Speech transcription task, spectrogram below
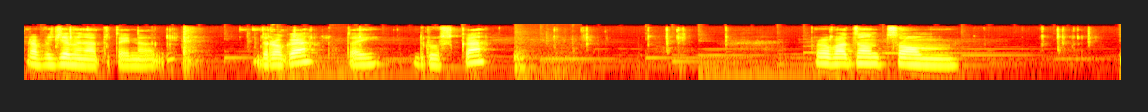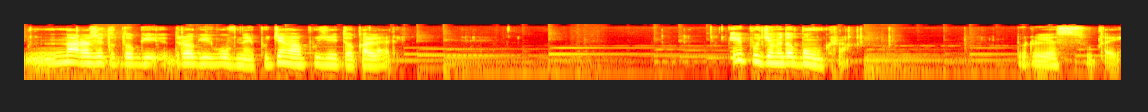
Teraz wyjdziemy na tutaj na drogę, tutaj dróżkę prowadzącą na razie do drogi, drogi głównej. Pójdziemy, a później do galerii. I pójdziemy do bunkra, który jest tutaj.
